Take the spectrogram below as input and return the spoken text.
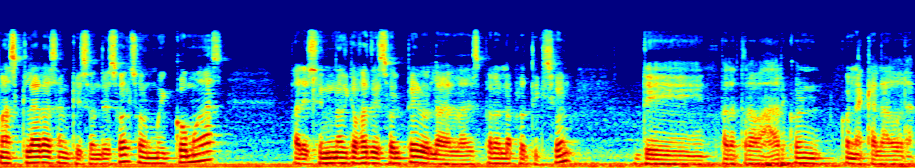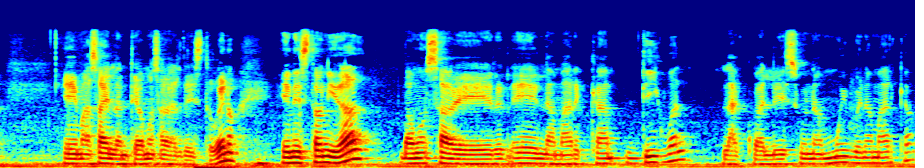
más claras, aunque son de sol, son muy cómodas. Parecen unas gafas de sol, pero la verdad es para la protección, de, para trabajar con, con la caladora. Eh, más adelante vamos a ver de esto. Bueno, en esta unidad vamos a ver eh, la marca Digual, la cual es una muy buena marca.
